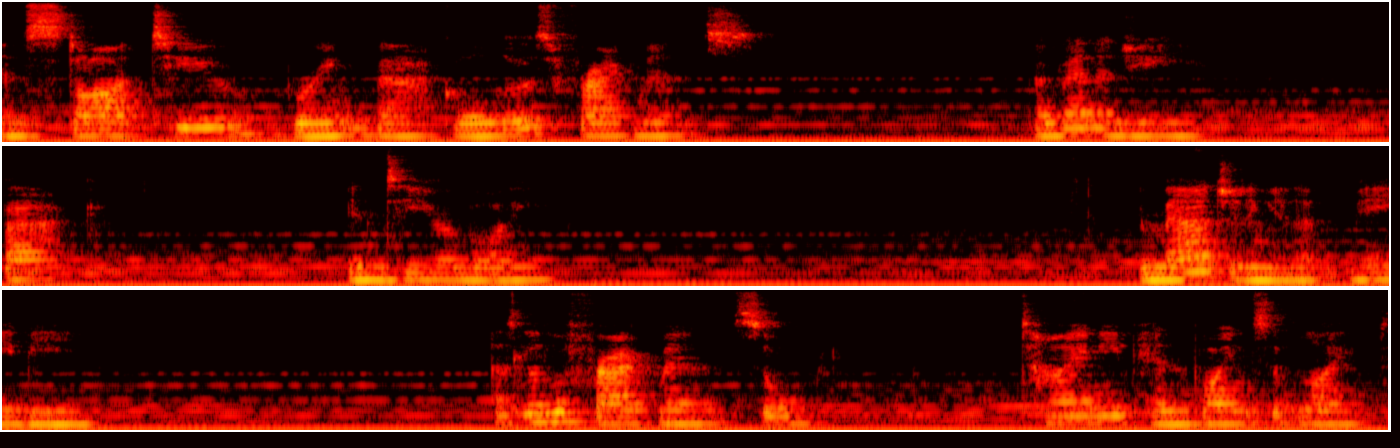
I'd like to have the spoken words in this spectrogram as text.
and start to bring back all those fragments of energy back into your body imagining it maybe as little fragments or tiny pinpoints of light.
